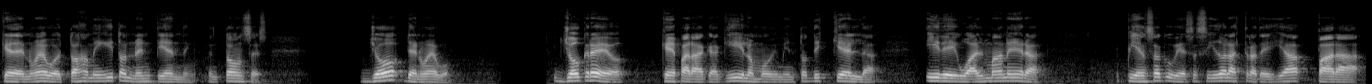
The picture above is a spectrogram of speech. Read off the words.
que de nuevo estos amiguitos no entienden. Entonces, yo, de nuevo, yo creo que para que aquí los movimientos de izquierda y de igual manera, pienso que hubiese sido la estrategia para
